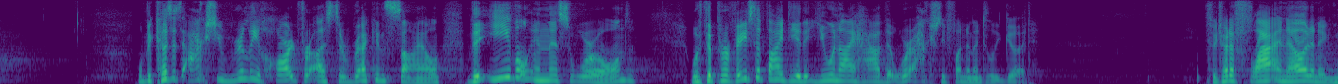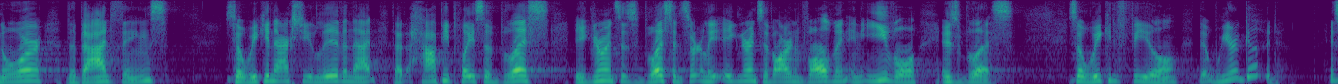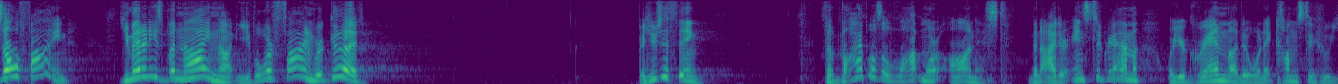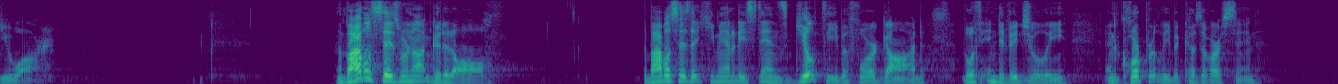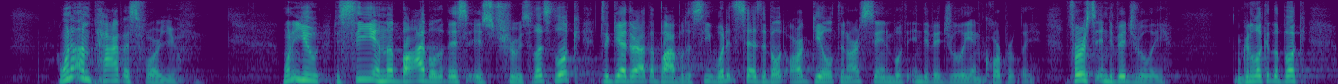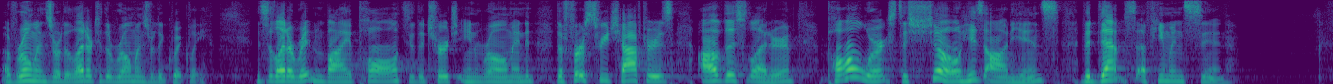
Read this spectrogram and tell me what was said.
Well, because it's actually really hard for us to reconcile the evil in this world with the pervasive idea that you and I have that we're actually fundamentally good. So we try to flatten out and ignore the bad things so we can actually live in that, that happy place of bliss. Ignorance is bliss, and certainly ignorance of our involvement in evil is bliss. So we can feel that we are good. It's all fine. Humanity is benign, not evil. We're fine. We're good. But here's the thing the Bible's a lot more honest than either Instagram or your grandmother when it comes to who you are. The Bible says we're not good at all. The Bible says that humanity stands guilty before God, both individually and corporately, because of our sin. I want to unpack this for you. Want you to see in the Bible that this is true. So let's look together at the Bible to see what it says about our guilt and our sin, both individually and corporately. First, individually. We're going to look at the book of Romans or the letter to the Romans really quickly. This is a letter written by Paul to the church in Rome. And in the first three chapters of this letter, Paul works to show his audience the depths of human sin.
